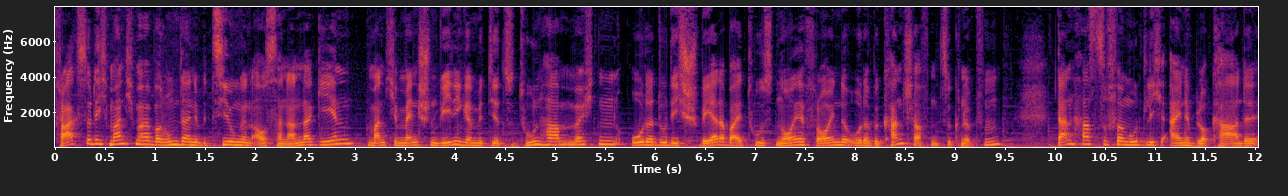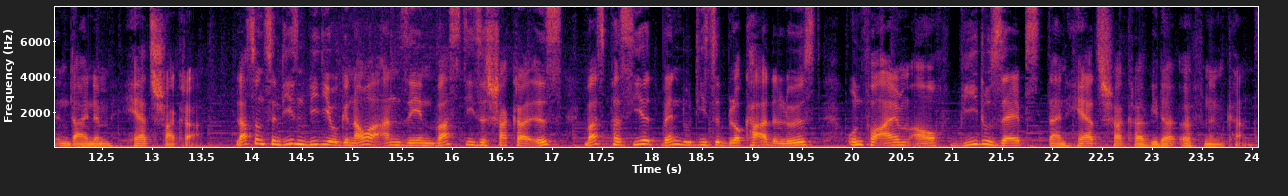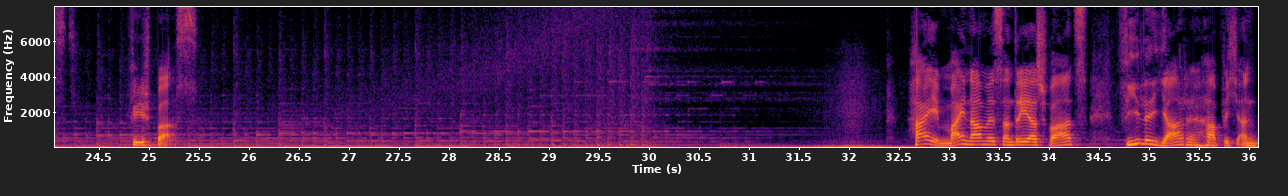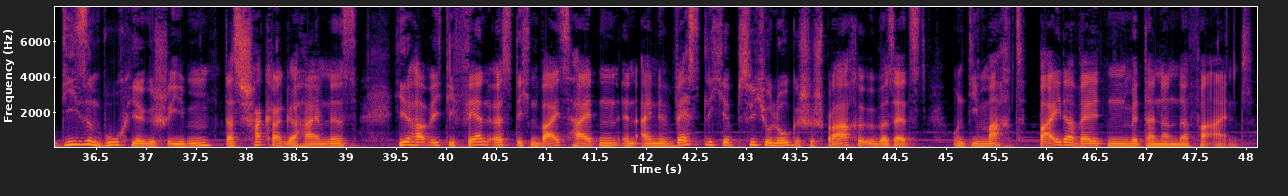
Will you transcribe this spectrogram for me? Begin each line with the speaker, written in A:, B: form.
A: Fragst du dich manchmal, warum deine Beziehungen auseinandergehen, manche Menschen weniger mit dir zu tun haben möchten oder du dich schwer dabei tust, neue Freunde oder Bekanntschaften zu knüpfen? Dann hast du vermutlich eine Blockade in deinem Herzchakra. Lass uns in diesem Video genauer ansehen, was dieses Chakra ist, was passiert, wenn du diese Blockade löst und vor allem auch, wie du selbst dein Herzchakra wieder öffnen kannst. Viel Spaß! Hi, mein Name ist Andreas Schwarz. Viele Jahre habe ich an diesem Buch hier geschrieben, das Chakra-Geheimnis. Hier habe ich die fernöstlichen Weisheiten in eine westliche psychologische Sprache übersetzt und die Macht beider Welten miteinander vereint.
